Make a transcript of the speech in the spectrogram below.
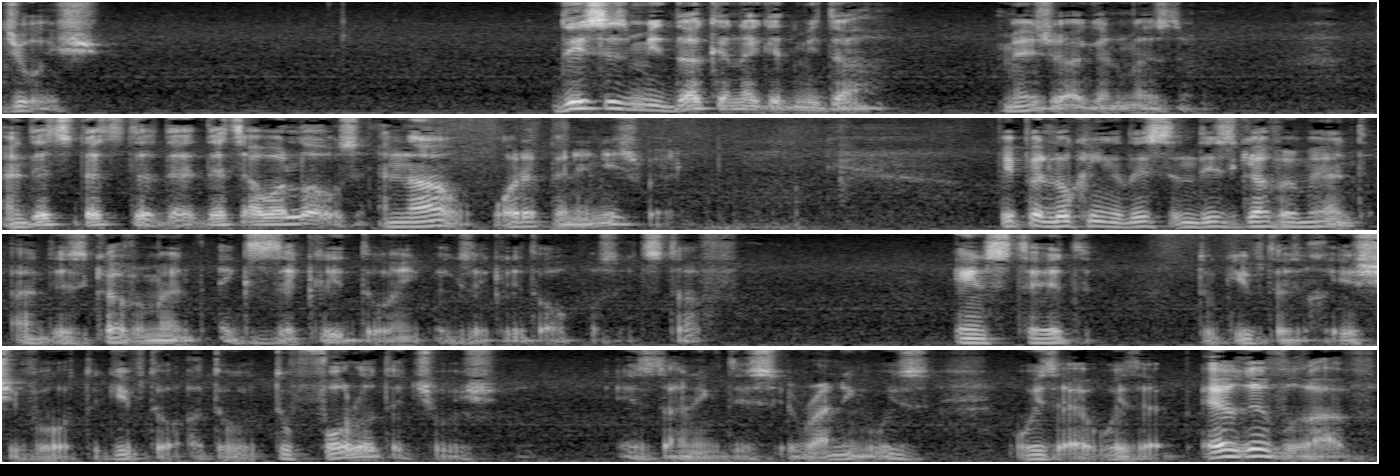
Jewish. This is midah keneged midah, measure against measure, and that's that's the, that, that's our laws. And now, what happened in Israel? People looking at this and this government and this government exactly doing exactly the opposite stuff. Instead, to give the yeshiva, to give the to, to follow the Jewish, is running this, running with with a, with a erev rav,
